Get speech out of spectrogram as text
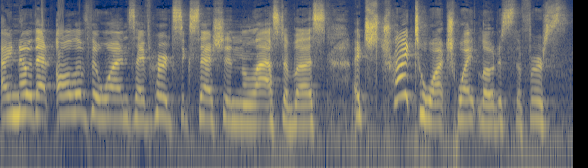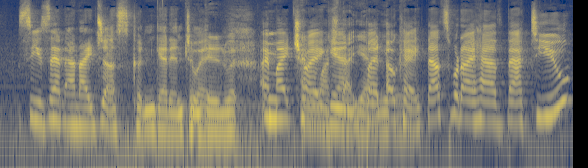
I know that all of the ones I've heard Succession, The Last of Us. I just tried to watch White Lotus the first season and I just couldn't get into, Couldn't it. get into it. I might try again. but okay, that's what I have. Back to you.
